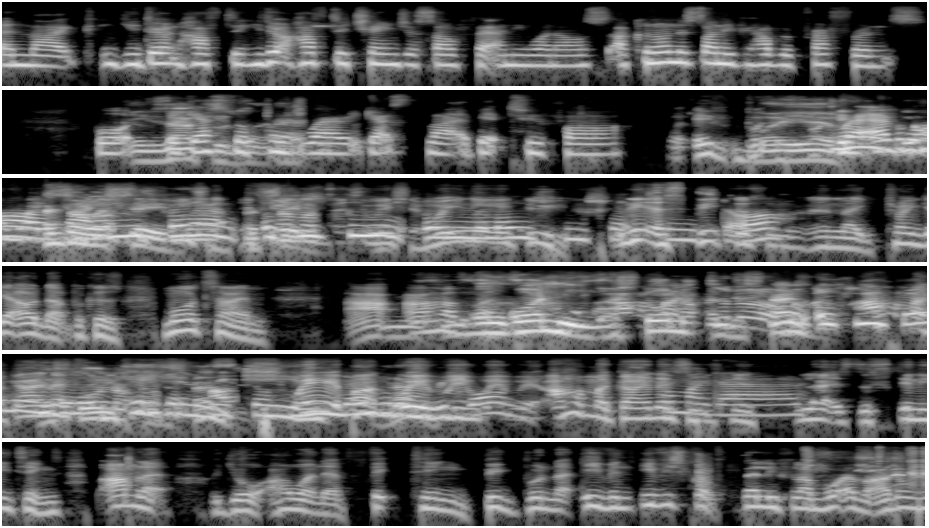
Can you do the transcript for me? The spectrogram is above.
and like you don't have to you don't have to change yourself for anyone else. I can understand if you have a preference, but it gets to a but- point where it gets like a bit too far. But if, but, But yeah. but Yeah, everyone That's what I was when saying. you've That's in, what if if you're in you've that been situation, what you need to do, you need to and speak to someone and like try and get out of that because more time, I, I have. Ongoni, you're I still not no, if you've have guy in next. Communication is key. Wait, man, wait, wait, wait, wait. I have my guy next oh my to me. God. He likes the skinny things. I'm like, yo, I want a thick thing, big bun. Like, even if he's got belly flab, whatever. I don't.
